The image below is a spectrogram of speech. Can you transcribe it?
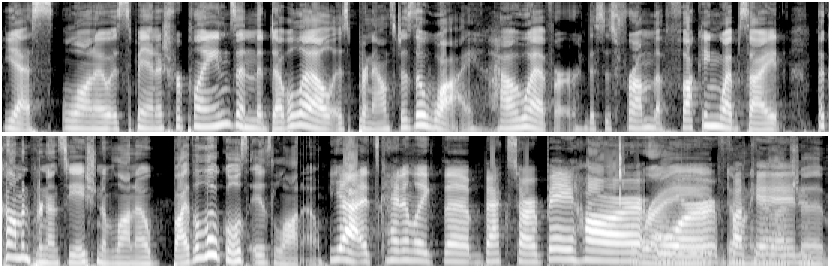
Yes, Llano is Spanish for plains, and the double L is pronounced as a Y. However, this is from the fucking website. The common pronunciation of Llano by the locals is Lano. Yeah, it's kind of like the Bexar Behar or Don't wanna hear that fucking. shit.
